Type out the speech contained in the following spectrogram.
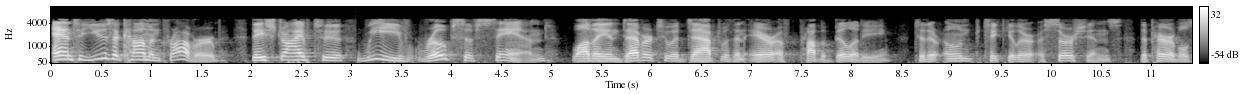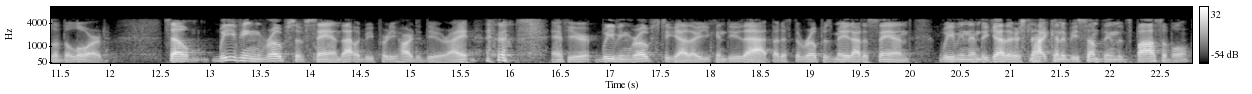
And to use a common proverb, they strive to weave ropes of sand while they endeavor to adapt with an air of probability to their own particular assertions the parables of the Lord. So, weaving ropes of sand, that would be pretty hard to do, right? if you're weaving ropes together, you can do that. But if the rope is made out of sand, weaving them together is not going to be something that's possible.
